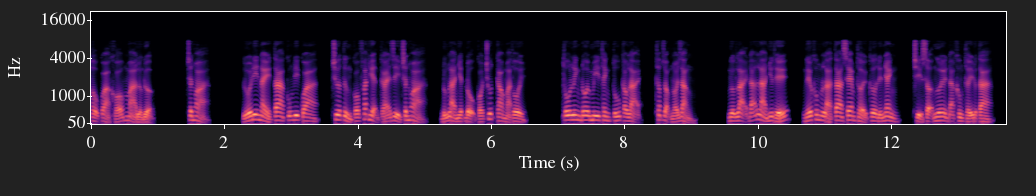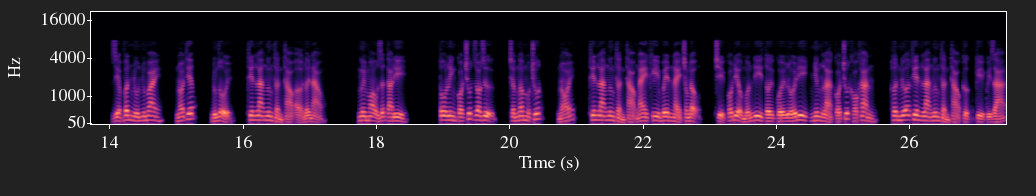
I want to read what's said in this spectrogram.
hậu quả khó mà lường được. Chân hỏa. Lối đi này ta cũng đi qua, chưa từng có phát hiện cái gì chân hỏa, đúng là nhiệt độ có chút cao mà thôi. Tô linh đôi mi thanh tú cao lại, thấp giọng nói rằng, ngược lại đã là như thế, nếu không là ta xem thời cơ đến nhanh, chỉ sợ ngươi đã không thấy được ta. Diệp vân nhún nhún bay nói tiếp, đúng rồi, thiên lang ngưng thần thảo ở nơi nào? Ngươi mau dẫn ta đi tô linh có chút do dự, trầm ngâm một chút, nói, thiên lang ngưng thần thảo ngay khi bên này trong động, chỉ có điều muốn đi tới cuối lối đi nhưng là có chút khó khăn, hơn nữa thiên lang ngưng thần thảo cực kỳ quý giá,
